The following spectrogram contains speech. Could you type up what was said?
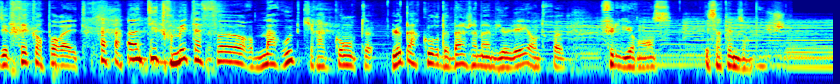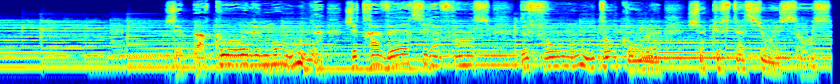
Vous êtes très corporate. un titre métaphore maroute qui raconte le parcours de Benjamin Biolay entre fulgurance et certaines embûches. J'ai parcouru le monde, j'ai traversé la France de fond en comble, chaque station essence.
